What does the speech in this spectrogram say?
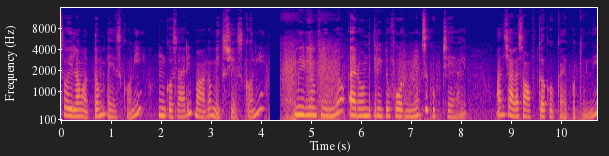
సో ఇలా మొత్తం వేసుకొని ఇంకోసారి బాగా మిక్స్ చేసుకొని మీడియం ఫ్లేమ్లో around three to four minutes cook చేయాలి. అది చాలా సాఫ్ట్గా కుక్ అయిపోతుంది.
